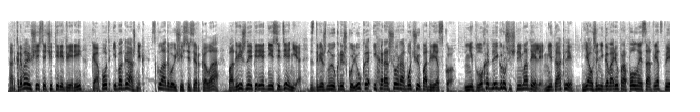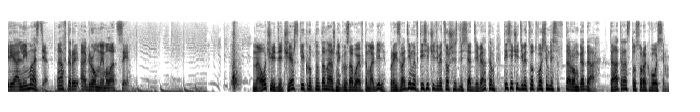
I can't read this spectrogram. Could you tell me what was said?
открывающиеся 4 двери, капот и багажник, складывающиеся зеркала, подвижные передние сиденья, сдвижную крышку люка и хорошо рабочую подвеску. Неплохо для игрушечной модели, не так ли? Я уже не говорю про полное соответствие реальной Мазде. Авторы огромные молодцы. На очереди чешский крупнотоннажный грузовой автомобиль, производимый в 1969-1982 годах, Татра 148.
